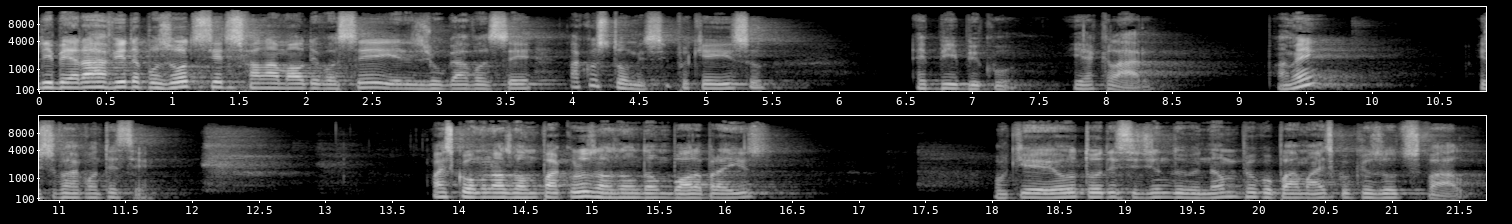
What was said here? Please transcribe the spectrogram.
liberar a vida para os outros se eles falar mal de você e eles julgar você. Acostume-se, porque isso é bíblico e é claro. Amém? Isso vai acontecer. Mas como nós vamos para a cruz, nós não damos bola para isso. Porque eu estou decidindo não me preocupar mais com o que os outros falam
